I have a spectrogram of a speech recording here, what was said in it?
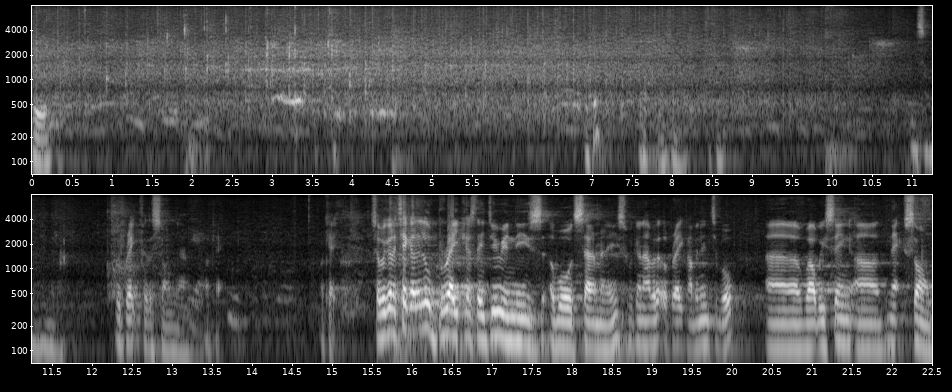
Lovely to see you. Okay. The song in the middle. We'll break for the song now. Okay. Okay. So we're going to take a little break as they do in these awards ceremonies. We're going to have a little break, have an interval, uh, while we sing our next song.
